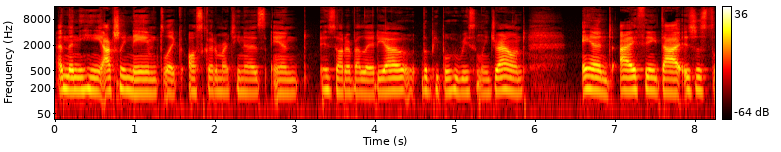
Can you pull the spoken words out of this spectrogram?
and then he actually named like Oscar Martinez and his daughter Valeria, the people who recently drowned, and I think that is just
